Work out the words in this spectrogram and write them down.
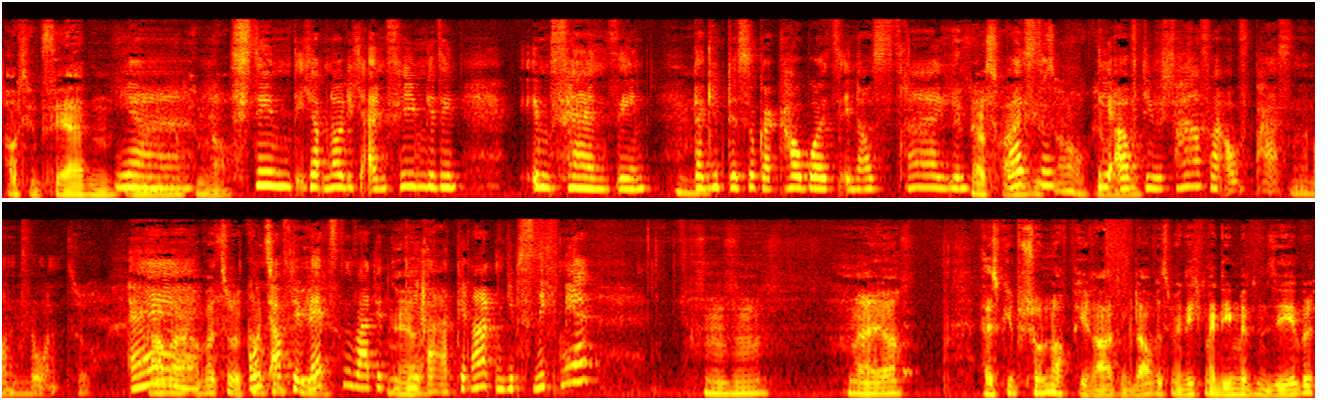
auf den Pferden. Ja, Mhm, genau. stimmt. Ich habe neulich einen Film gesehen im Fernsehen. Da Mhm. gibt es sogar Cowboys in Australien. In Australien weißt du, auch, die genau. auf die Schafe aufpassen und so. So. Äh. Aber, aber zu, und auf dem letzten wartet ein Ja. Pirat. Piraten gibt es nicht mehr. Naja, es gibt schon noch Piraten, glaube es mir, nicht mehr die mit dem Säbel,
